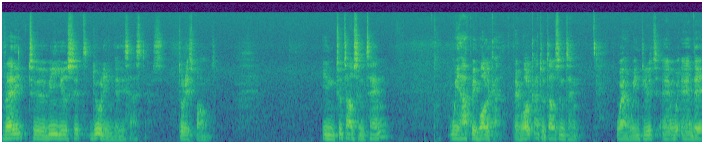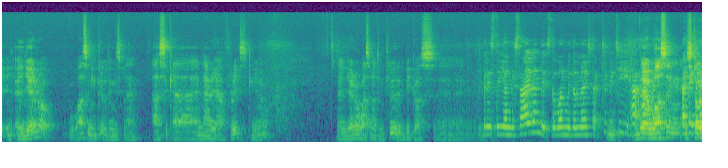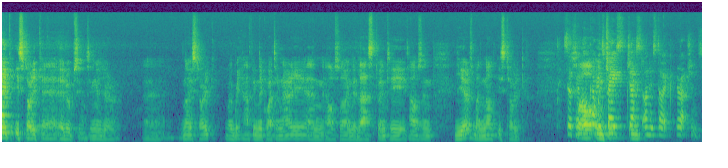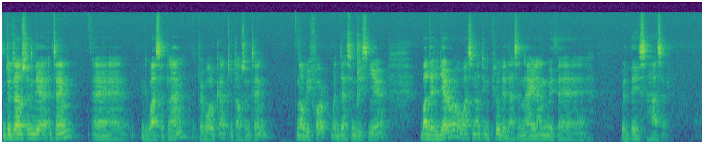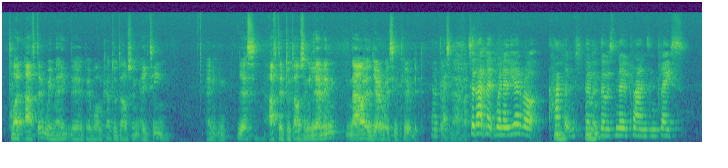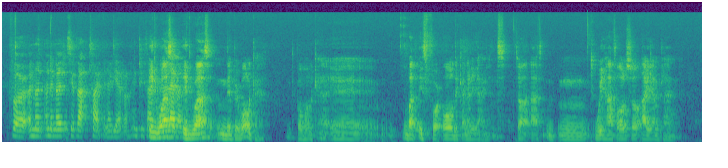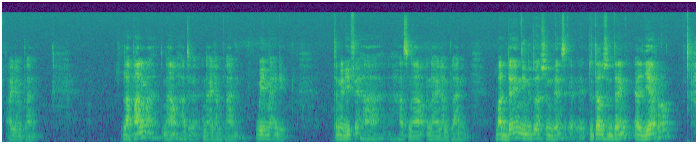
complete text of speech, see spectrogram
ready to be used during the disasters to respond. In 2010, we have Pevolca, Pevolca 2010, where we include uh, the El Hierro wasn't included in this plan as an area of risk, you know. El Hierro was not included because uh, But it's the youngest island, it's the one with the most activity. How- there wasn't I think we historic have- historic uh, eruptions in El Hierro. Uh, no historic, but we have in the Quaternary and also in the last 20,000 years, but not historic. So So Pevolca was based just on historic eruptions. In 2010, uh, it was a plan, Pevolca 2010, not before, but just in this year. But El Hierro was not included as an island with, uh, with this hazard. But after we make the Pevolca 2018, and in, yes, after 2011, now El Hierro is included. Okay. have So that meant when El Hierro happened, there, wa- Mhm. there was no plans in place for an, an emergency of that type in El Hierro in It was 2011. it was the Pevolca, the Pevolca, uh, but it's for all the Canary Islands. So uh, mm, we have also island plan, island plan. La Palma now had a, an island planning. We made it. Tenerife ha, has now an island planning. But then in 2010, uh, 2010 El Hierro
